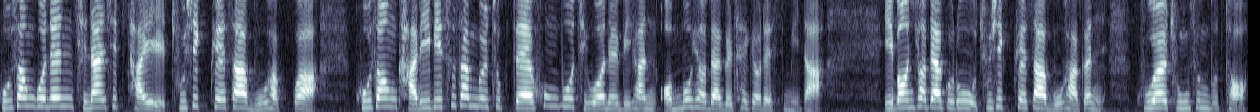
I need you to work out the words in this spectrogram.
고성군은 지난 14일 주식회사 무학과 고성 가리비 수산물 축제 홍보 지원을 위한 업무 협약을 체결했습니다. 이번 협약으로 주식회사 무학은 9월 중순부터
